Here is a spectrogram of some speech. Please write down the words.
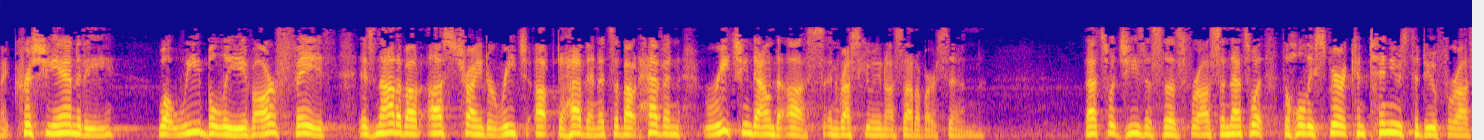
Right? Christianity, what we believe, our faith, is not about us trying to reach up to heaven. It's about heaven reaching down to us and rescuing us out of our sin. That's what Jesus does for us, and that's what the Holy Spirit continues to do for us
